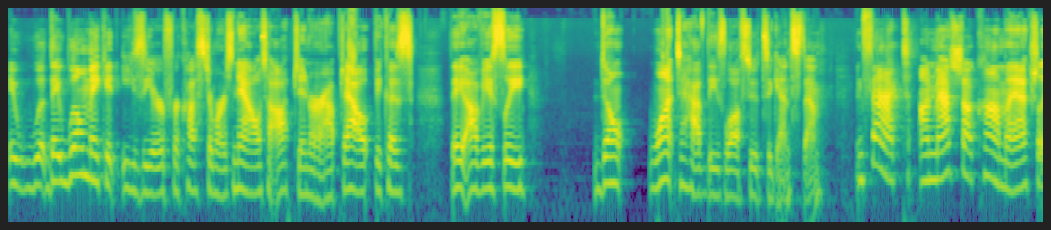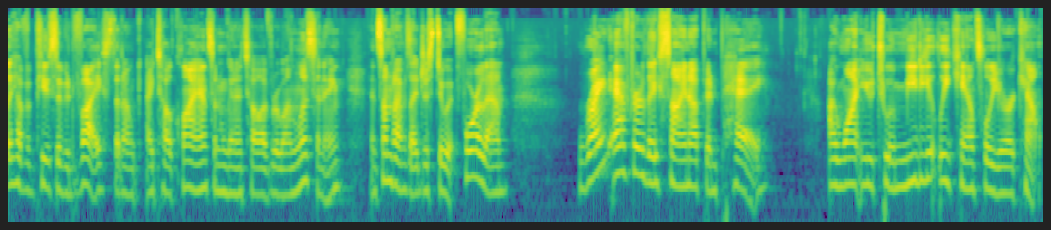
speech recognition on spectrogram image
w- they will make it easier for customers now to opt in or opt out because they obviously don't want to have these lawsuits against them. In fact, on Match.com, I actually have a piece of advice that I'm, i tell clients, and I'm going to tell everyone listening, and sometimes I just do it for them. Right after they sign up and pay, I want you to immediately cancel your account.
